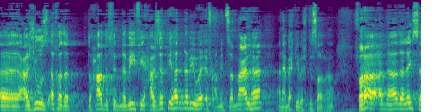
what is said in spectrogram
آه، عجوز أخذت تحادث النبي في حاجتها النبي واقف عم يتسمع لها. أنا بحكي باختصار فرأى أن هذا ليس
